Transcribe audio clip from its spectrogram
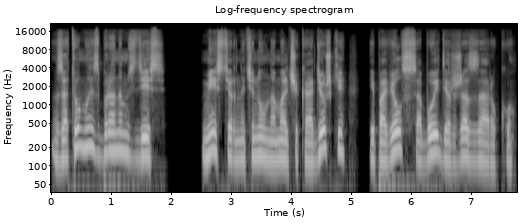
Зато мы с Браном здесь». Мейстер натянул на мальчика одежки и повел с собой, держа за руку.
